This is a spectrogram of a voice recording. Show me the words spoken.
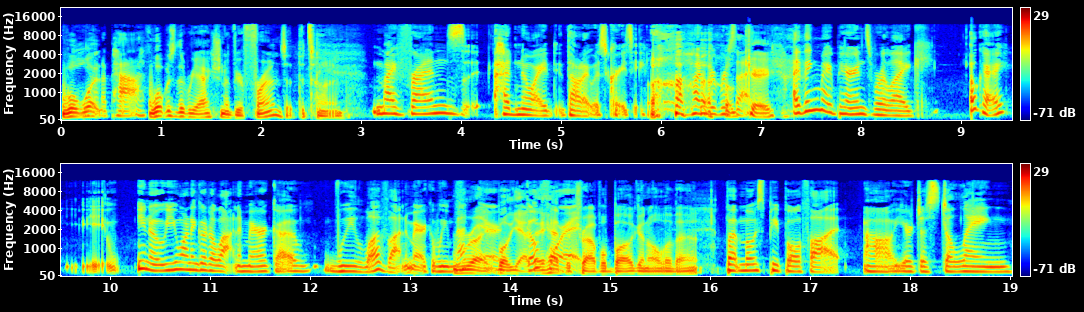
Well, being what on a path. what was the reaction of your friends at the time? My friends had no idea, thought I was crazy. A hundred percent. Okay. I think my parents were like, okay, you know, you want to go to Latin America. We love Latin America. We met Right. there. Well, yeah, Go they had for the it. travel bug and all of that. But most people thought, oh, you're just delaying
